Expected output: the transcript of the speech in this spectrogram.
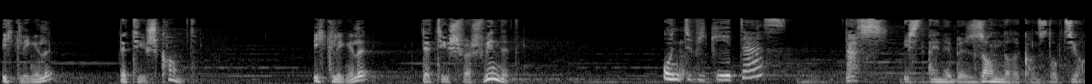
Ich klingele, der Tisch kommt. Ich klingele, der Tisch verschwindet. Und wie geht das? Das ist eine besondere Konstruktion.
